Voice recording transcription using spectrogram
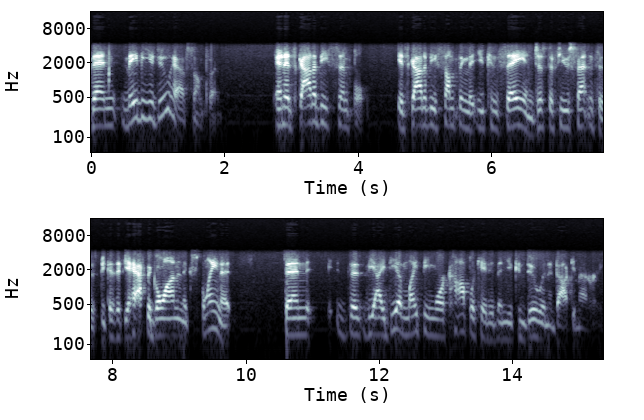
then maybe you do have something. And it's got to be simple. It's got to be something that you can say in just a few sentences because if you have to go on and explain it, then the the idea might be more complicated than you can do in a documentary.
